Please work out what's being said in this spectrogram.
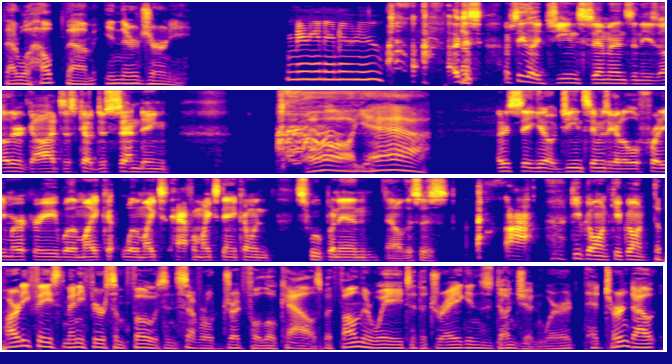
that will help them in their journey. I just I'm seeing like Gene Simmons and these other gods just kind of descending. Oh yeah. I just see you know Gene Simmons got a little Freddie Mercury with a mic with a mic half a mic stand coming swooping in. You know this is ah keep going keep going. The party faced many fearsome foes in several dreadful locales, but found their way to the dragon's dungeon, where it had turned out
